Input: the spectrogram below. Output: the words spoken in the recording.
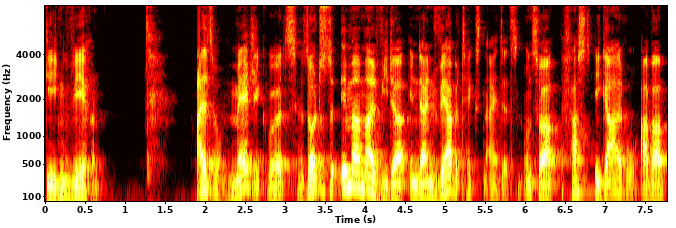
gegen wehren. Also, Magic Words solltest du immer mal wieder in deinen Werbetexten einsetzen. Und zwar fast egal wo. Aber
